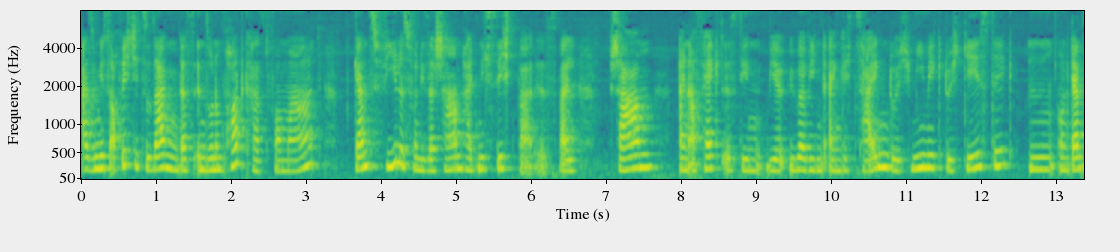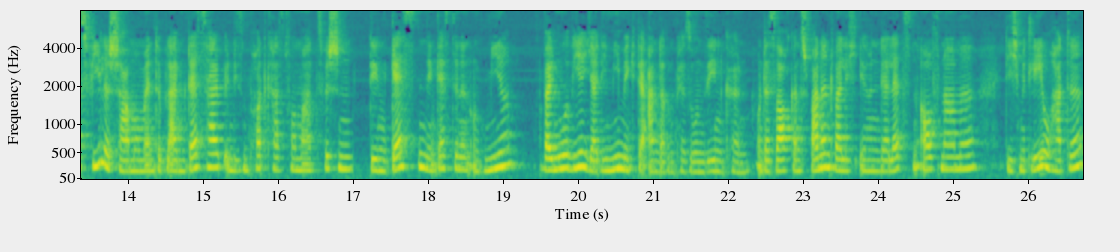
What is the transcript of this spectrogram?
Also mir ist auch wichtig zu sagen, dass in so einem Podcast-Format ganz vieles von dieser Scham halt nicht sichtbar ist, weil Scham ein Affekt ist, den wir überwiegend eigentlich zeigen durch Mimik, durch Gestik. Und ganz viele Schammomente bleiben deshalb in diesem Podcast-Format zwischen den Gästen, den Gästinnen und mir, weil nur wir ja die Mimik der anderen Person sehen können. Und das war auch ganz spannend, weil ich in der letzten Aufnahme, die ich mit Leo hatte,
